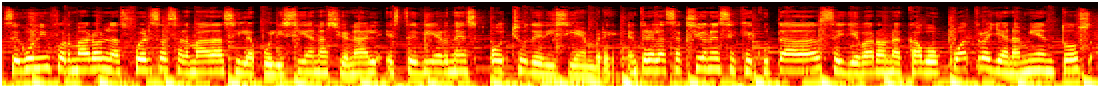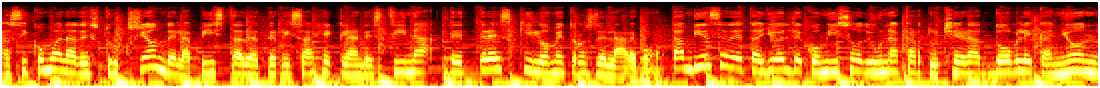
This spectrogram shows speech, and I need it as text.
según informaron las Fuerzas Armadas y la Policía Nacional este viernes 8 de diciembre. Entre las acciones ejecutadas se llevaron a cabo cuatro allanamientos, así como la destrucción de la pista de aterrizaje clandestina de 3 kilómetros de largo. También se detalló el decomiso de una cartuchera doble cañón,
